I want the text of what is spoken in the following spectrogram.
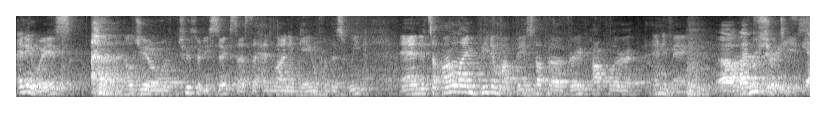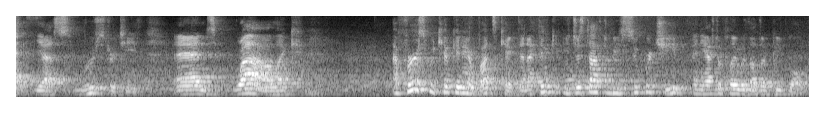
anyways, LGO 236. That's the headlining game for this week, and it's an online beat 'em up based off a very popular anime, Uh, web Rooster series, Teeth. yes. Yes, Rooster Teeth, and wow, like at first we kept getting our butts kicked and i think you just have to be super cheap and you have to play with other people.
